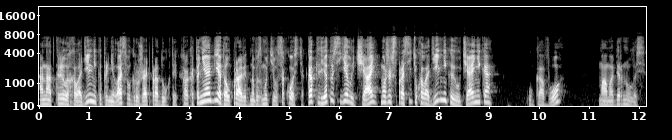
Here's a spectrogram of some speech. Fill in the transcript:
Она открыла холодильник и принялась выгружать продукты. «Как это не обедал?» – праведно возмутился Костя. «Котлету съел и чай. Можешь спросить у холодильника и у чайника». «У кого?» Мама обернулась.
